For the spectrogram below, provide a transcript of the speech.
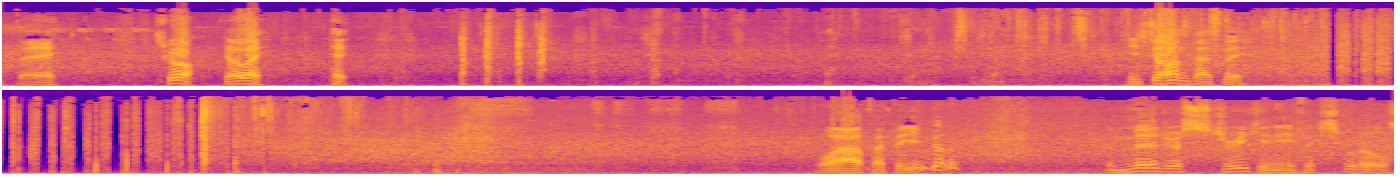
Pepe. Squirrel, go away. Hey. He's gone, Pepe. wow, Pepe, you've got a, a murderous streak in you for squirrels.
